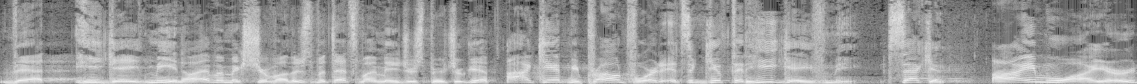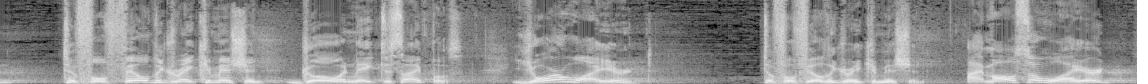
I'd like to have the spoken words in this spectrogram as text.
that he gave me. Now I have a mixture of others, but that's my major spiritual gift. I can't be proud for it. It's a gift that he gave me. Second, I'm wired to fulfill the Great Commission go and make disciples. You're wired to fulfill the Great Commission. I'm also wired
